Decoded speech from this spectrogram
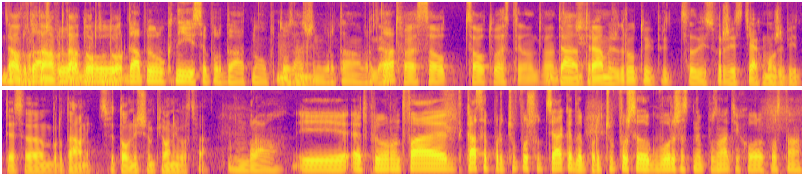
Да, от врата на врата, door to door. Да, примерно книги се продават много по този начин, от врата на врата. Да, това е South, Southwestern Advantage. Да, трябва между другото и да ви свържа с тях, може би. Те са брутални, световни шампиони в това. Браво. И ето, примерно, това е, така се пречупваш от всякъде, пречупваш се да говориш с непознати хора, какво стана?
